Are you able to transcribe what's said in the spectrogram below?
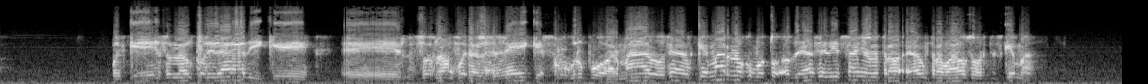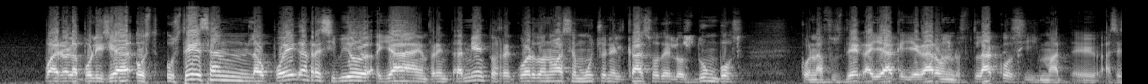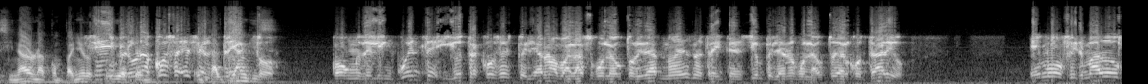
Pues que son la autoridad y que eh, eh, son fuera de la ley, que un grupo armado. O sea, quemarnos como de hace 10 años han, tra- han trabajado sobre este esquema. Bueno, la policía, us- ustedes han, la UPOEG han recibido ya enfrentamientos, recuerdo no hace mucho en el caso de los Dumbos con la FUSDEG allá que llegaron los tlacos y eh, asesinaron a compañeros Sí, pero una en- cosa es el pleito con delincuente y otra cosa es pelearnos a balazo con la autoridad. No es nuestra intención pelearnos con la autoridad, al contrario. Hemos firmado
